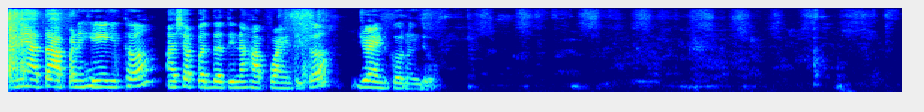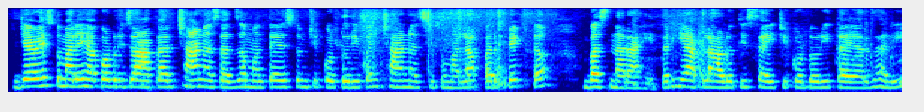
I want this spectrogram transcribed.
आणि आता आपण हे इथं अशा पद्धतीने हा पॉइंट इथं जॉईंट करून देऊ. ज्यावेळेस तुम्हाला ह्या कटोरीचा आकार छान असा जमन त्यावेळेस तुमची कटोरी पण छान अशी तुम्हाला परफेक्ट बसणार आहे. तर ही आपला अडोतीस साईजची कटोरी तयार झाली.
